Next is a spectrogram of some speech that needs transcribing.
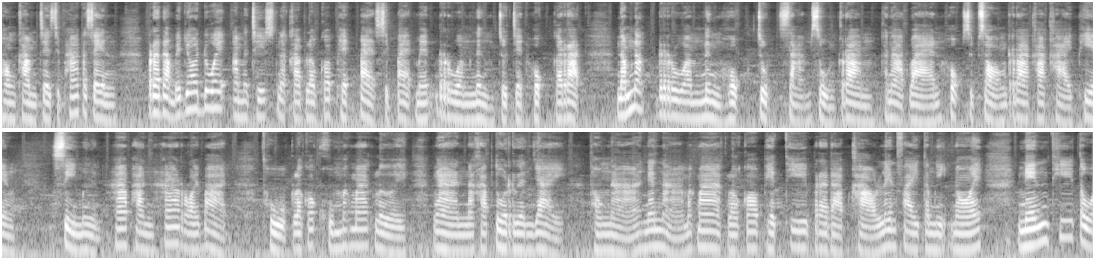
ทองคำ75%ประดับเม็ดยอดด้วยอเมทิสนะครับ แล้วก็เพชร 88 เม็ดรวม 1.76 กรัตน้ำหนักรวม 16.30 กรัม ขนาดแหวน 62 ราคาขายเพียง 45,500 บาท ถูกแล้วก็คุ้มมาก ๆ เลย งานนะครับ ตัวเรือนใหญ่ ทองหนาแน่นหนามากๆ แล้วก็เพชรที่ประดับขาวเล่นไฟตำหนิน้อย เน้นที่ตัว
